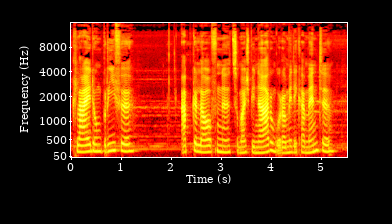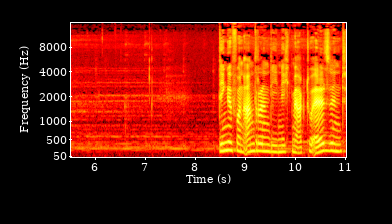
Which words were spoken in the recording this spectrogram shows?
Kleidung, Briefe, abgelaufene, zum Beispiel Nahrung oder Medikamente, Dinge von anderen, die nicht mehr aktuell sind,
